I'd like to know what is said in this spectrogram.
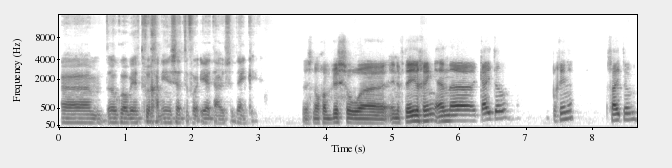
ehm, er ook wel weer terug gaan inzetten voor Eerthuizen, denk ik. Dus nog een wissel eh, in de verdediging. En eh Keito? Beginnen? Saito?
